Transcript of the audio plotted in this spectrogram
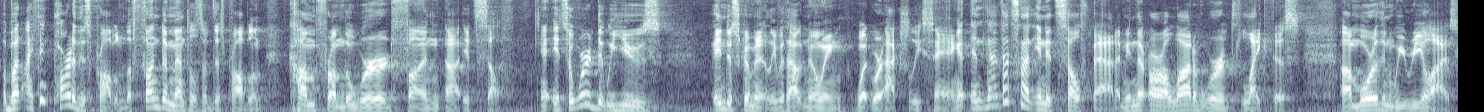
But I think part of this problem, the fundamentals of this problem, come from the word fun uh, itself. It's a word that we use indiscriminately without knowing what we're actually saying. And that, that's not in itself bad. I mean, there are a lot of words like this, uh, more than we realize.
